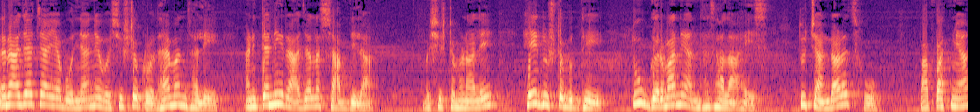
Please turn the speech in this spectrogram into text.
राजाच्या या बोलण्याने वशिष्ठ क्रोधायमान झाले आणि त्यांनी राजाला शाप दिला. वशिष्ठ म्हणाले हे दुष्टबुद्धे तू गर्वाने अंध झाला आहेस. तू चांडाळच हो. पापात्म्या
